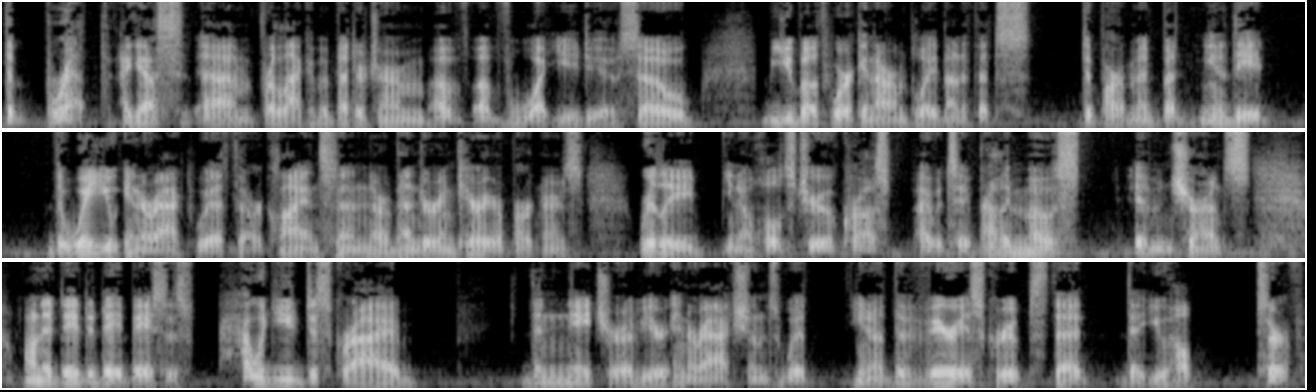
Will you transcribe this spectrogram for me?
the breadth, I guess, um, for lack of a better term, of of what you do. So you both work in our employee benefits department, but you know the the way you interact with our clients and our vendor and carrier partners really, you know, holds true across, I would say, probably most of insurance. On a day to day basis, how would you describe the nature of your interactions with, you know, the various groups that that you help serve?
